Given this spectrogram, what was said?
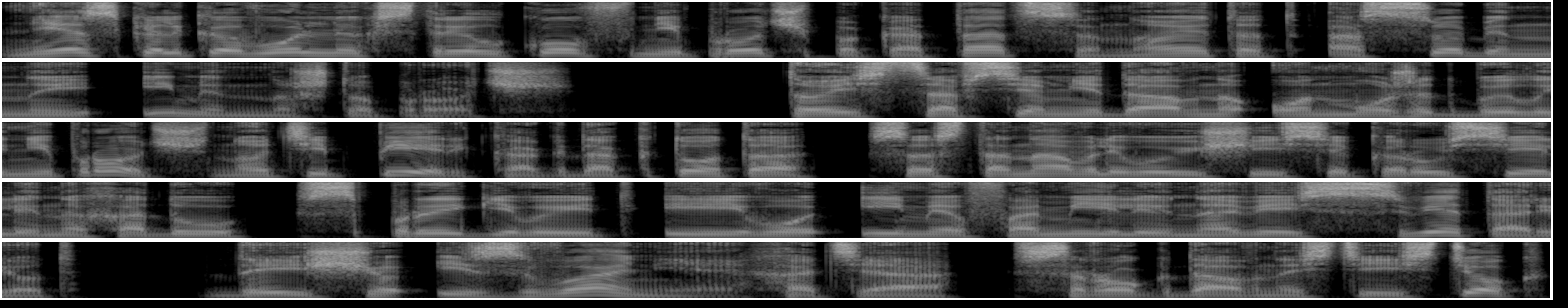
Несколько вольных стрелков не прочь покататься, но этот особенный именно что прочь. То есть совсем недавно он, может, был и не прочь, но теперь, когда кто-то с останавливающейся карусели на ходу спрыгивает и его имя, фамилию на весь свет орет, да еще и звание, хотя срок давности истек,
